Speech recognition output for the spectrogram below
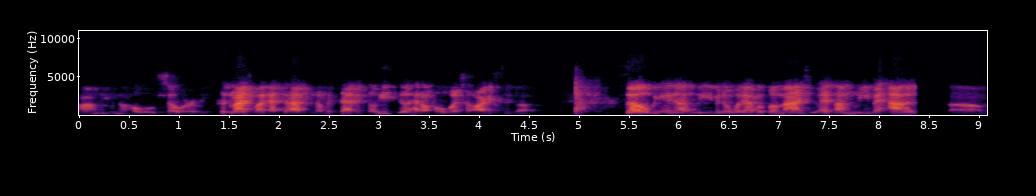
um, leaving the whole show early because like I said, I was number seven, so he still had a whole bunch of artists to go. So we ended up leaving or whatever. But mind you, as I'm leaving out of um,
